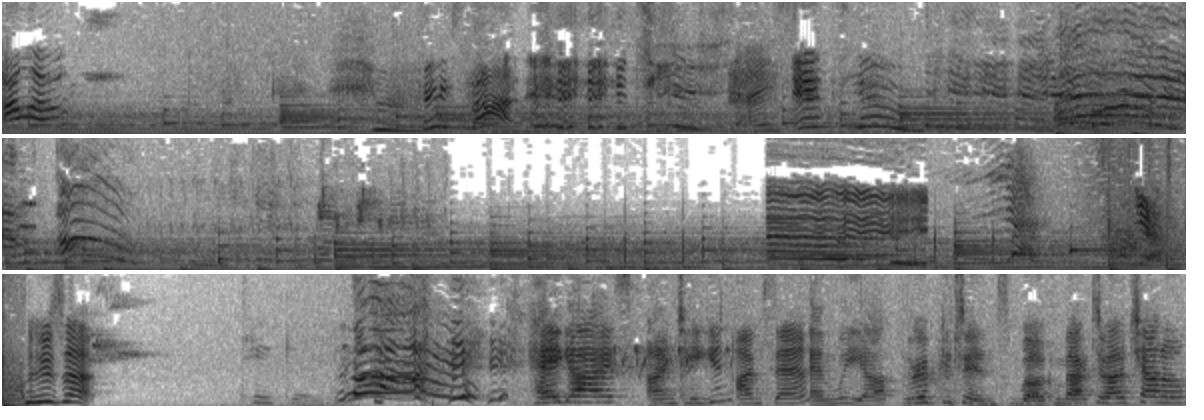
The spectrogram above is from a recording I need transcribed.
Hello. Who's that? it's you. It's you. Hey. Yeah. Who's that? hey guys, I'm Tegan. I'm Sam. And we are the Rybka Welcome back to our channel.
